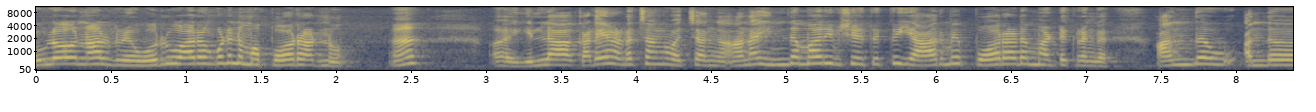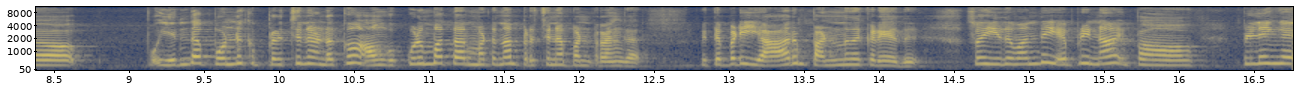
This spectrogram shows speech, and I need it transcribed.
எவ்வளோ நாள் ஒரு வாரம் கூட நம்ம போராடணும். ஆ? எல்லா கடையும் அடைச்சாங்க வச்சாங்க. ஆனால் இந்த மாதிரி விஷயத்துக்கு யாருமே போராட மாட்டேங்கிறாங்க. அந்த அந்த எந்த பொண்ணுக்கு பிரச்சனை நடக்கும் அவங்க குடும்பத்தார் மட்டும்தான் பிரச்சனை பண்ணுறாங்க மத்தபடி யாரும் பண்ணது கிடையாது. ஸோ இது வந்து எப்படின்னா இப்போ பிள்ளைங்க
